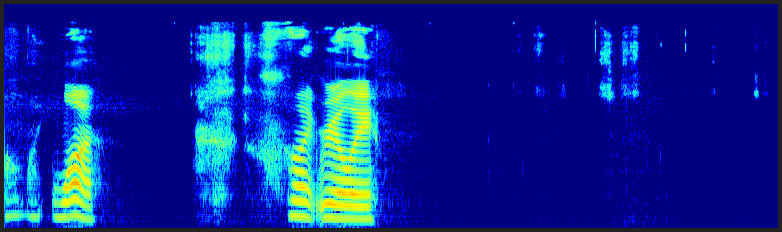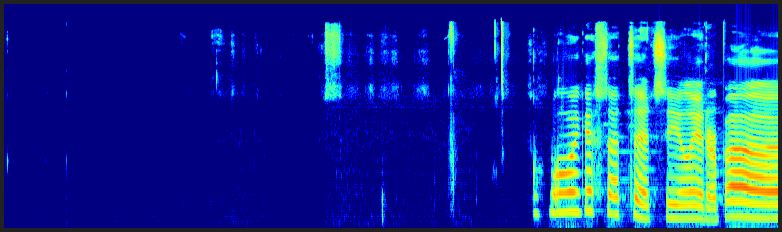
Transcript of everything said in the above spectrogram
Oh my, what? Like, really? Well, I guess that's it. See you later. Bye.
